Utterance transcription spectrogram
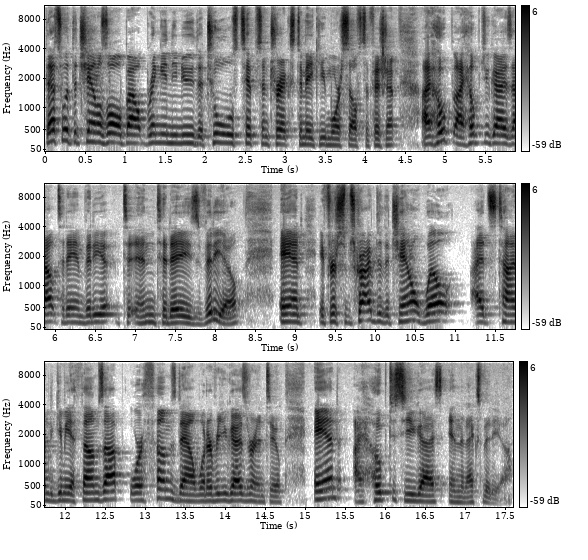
that's what the channel's all about, bringing you the tools, tips, and tricks to make you more self-sufficient. I hope I helped you guys out today in, video, to, in today's video. And if you're subscribed to the channel, well, it's time to give me a thumbs up or thumbs down, whatever you guys are into. And I hope to see you guys in the next video.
